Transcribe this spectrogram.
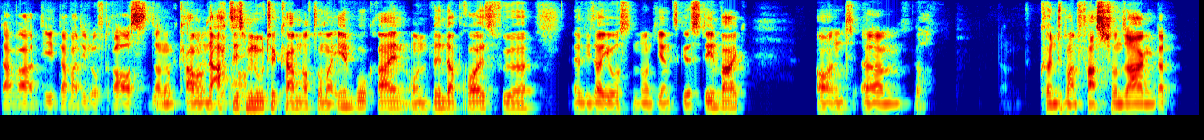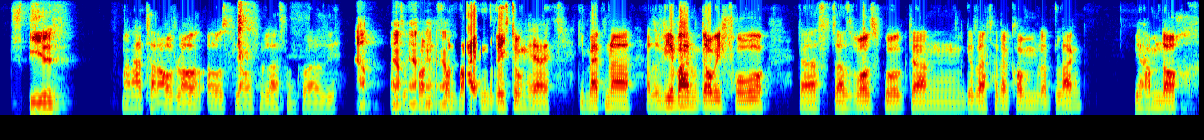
da war die, da war die Luft raus. Dann Luft kam raus, in der 80. Genau. Minute kam noch Thomas Ehrenburg rein und Linda Preuß für äh, Lisa Josten und Jenske Steenwijk. Und ähm, ja, dann könnte man fast schon sagen, das Spiel. Man hat dann auslaufen lassen quasi. Ja, also ja, von, von beiden Richtungen her. Die Mapner, also wir waren, glaube ich, froh, dass, dass Wolfsburg dann gesagt hat, da kommen das lang wir haben noch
